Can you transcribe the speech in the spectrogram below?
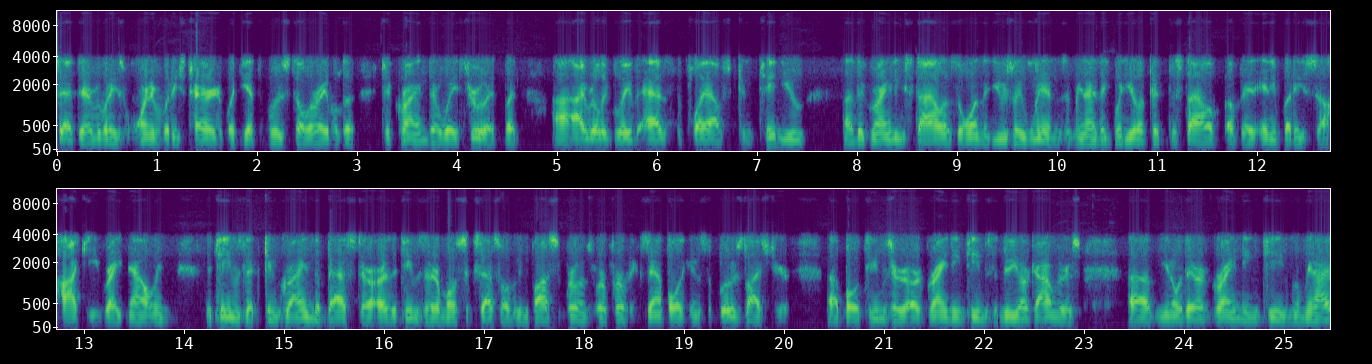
said, everybody's worn, everybody's tired, but yet the Blues still are able to to grind their way through it. But uh, I really believe as the playoffs continue, uh, the grinding style is the one that usually wins. I mean, I think when you look at the style of, of anybody's uh, hockey right now, I mean, the teams that can grind the best are, are the teams that are most successful. I mean, the Boston Bruins were a perfect example against the Blues last year. Uh, both teams are, are grinding teams. The New York Islanders uh, you know, they're a grinding team. I mean, I,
